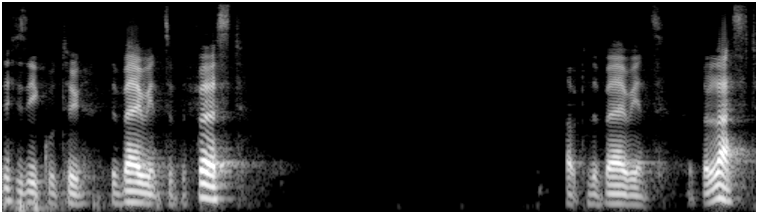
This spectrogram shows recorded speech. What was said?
This is equal to the variance of the first up to the variance of the last.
